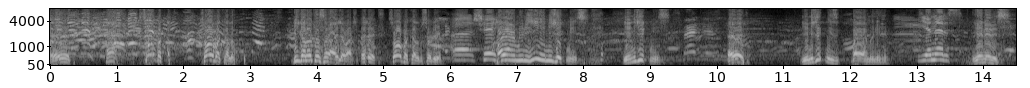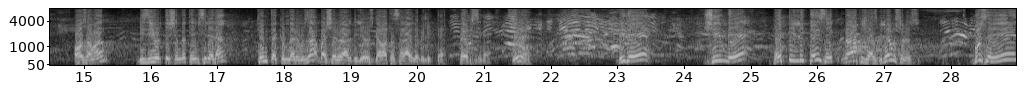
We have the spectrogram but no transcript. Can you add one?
Evet. Ha, sor bakalım. Sor bakalım. Bir Galatasaraylı var. Evet. Sor bakalım soruyu. Ee, şey. Bayern Münih'i yenecek miyiz? Yenecek miyiz? Evet. Yenecek miyiz Bayern Münih'i? Yeneriz. Yeneriz. O zaman bizi yurt dışında temsil eden tüm takımlarımıza başarılar diliyoruz Galatasaray'la birlikte. Hepsine. Değil mi? Bir de şimdi hep birlikteysek ne yapacağız biliyor musunuz? Bu sene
